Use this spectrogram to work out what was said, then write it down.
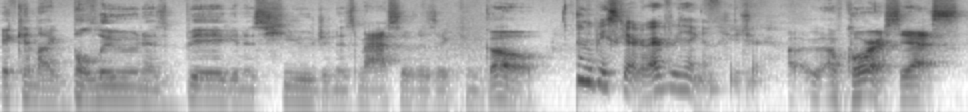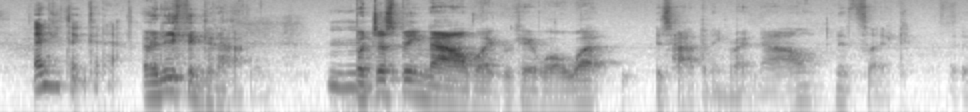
it can like balloon as big and as huge and as massive as it can go. I'd be scared of everything in the future. uh, of course yes. Anything could happen. anything could happen. But just being now like okay well what is happening right now? And it's like uh,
